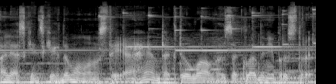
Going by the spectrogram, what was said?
аляскінських домовленостей, агент активував закладені пристрої.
